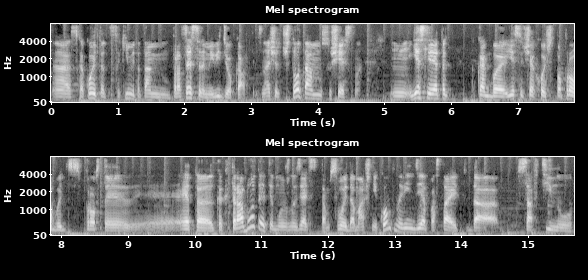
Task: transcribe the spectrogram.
э, с, какой-то, с какими-то там процессорами видеокартой. Значит, что там существенно? Если это как бы, если человек хочет попробовать просто э, это, как это работает, ему нужно взять там свой домашний комп на винде, поставить туда софтину,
